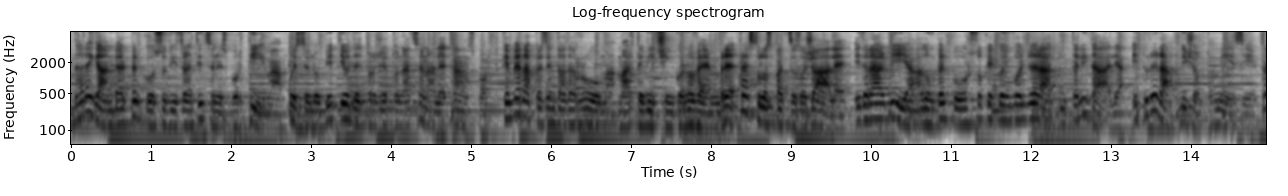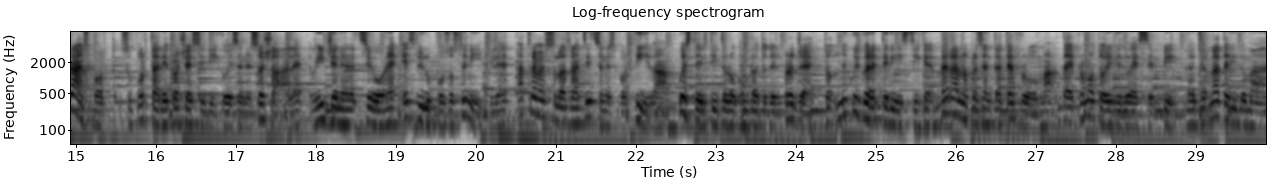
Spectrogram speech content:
dare gambe al percorso di transizione sportiva. Questo è l'obiettivo del progetto nazionale Transport che verrà presentato a Roma martedì 5 novembre presso lo spazio sociale e darà il via ad un percorso che coinvolgerà tutta l'Italia e durerà 18 mesi. Transport, supportare i processi di coesione sociale, rigenerazione e sviluppo sostenibile attraverso la transizione sportiva. Questo è il titolo completo del progetto, le cui caratteristiche verranno presentate a Roma dai promotori dell'USP. La giornata di domani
